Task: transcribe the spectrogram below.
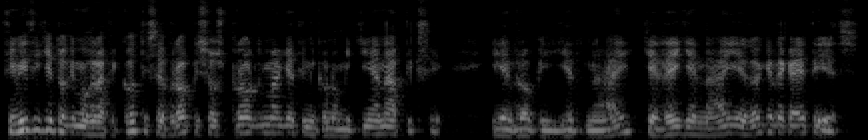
Θυμήθηκε το δημογραφικό της Ευρώπης ως πρόβλημα για την οικονομική ανάπτυξη. Η Ευρώπη γερνάει και δεν γεννάει εδώ και δεκαετίες.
